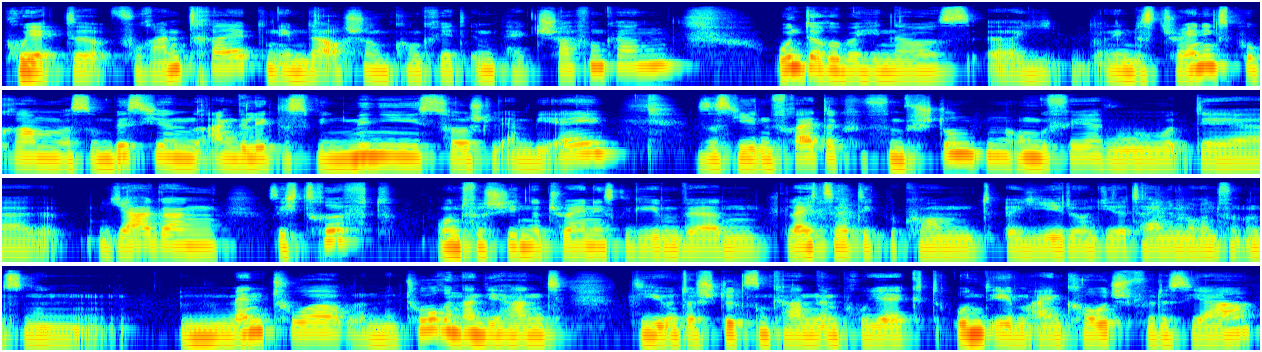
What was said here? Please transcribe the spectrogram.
Projekte vorantreibt und eben da auch schon konkret Impact schaffen kann. Und darüber hinaus äh, eben das Trainingsprogramm, was so ein bisschen angelegt ist wie ein Mini-Social MBA. Es ist jeden Freitag für fünf Stunden ungefähr, wo der Jahrgang sich trifft und verschiedene Trainings gegeben werden. Gleichzeitig bekommt äh, jede und jede Teilnehmerin von uns einen Mentor oder Mentorin an die Hand, die unterstützen kann im Projekt und eben einen Coach für das Jahr,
